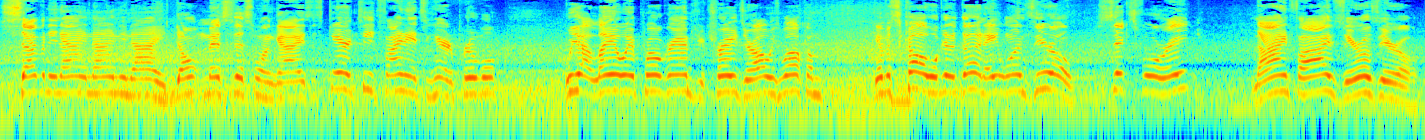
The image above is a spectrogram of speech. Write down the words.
$79.99. Don't miss this one, guys. It's guaranteed financing here at Approval. We got layaway programs. Your trades are always welcome. Give us a call. We'll get it done. 810 648 9500.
